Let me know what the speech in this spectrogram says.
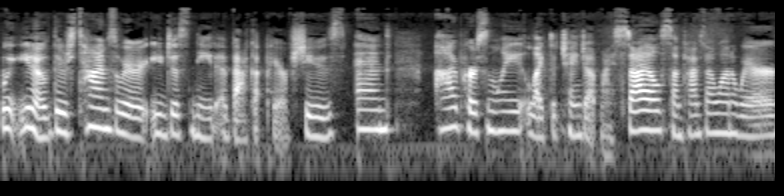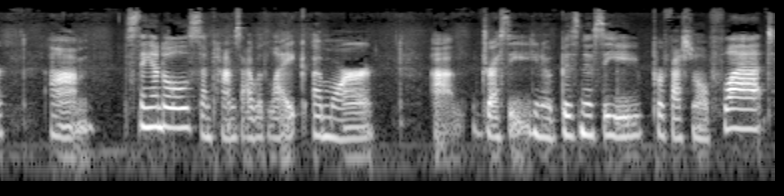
you know, there's times where you just need a backup pair of shoes. And I personally like to change up my style. Sometimes I want to wear um, sandals. Sometimes I would like a more um, dressy, you know, businessy, professional flat.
